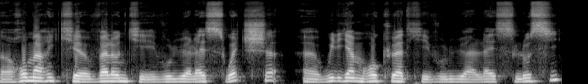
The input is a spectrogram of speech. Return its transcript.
Romaric Vallon qui évolue à l'AS Wetch, William Roqueat qui évolue à l'AS Lossi,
